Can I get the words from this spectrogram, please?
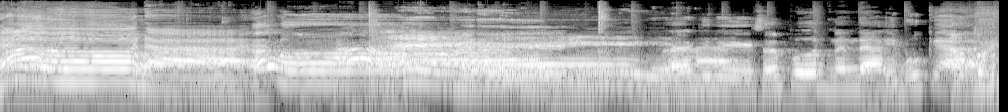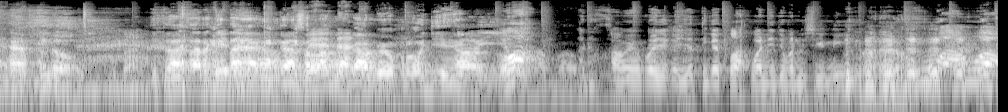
Halo. Nah. Lagi nendang. Eh bukan. Loh, bukan. Itu acara kita Beda yang nggak salah Beda cameo project. Oh iya. Oh, aduh cameo project aja tingkat kelakuannya cuma di sini gimana dong? wah wah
